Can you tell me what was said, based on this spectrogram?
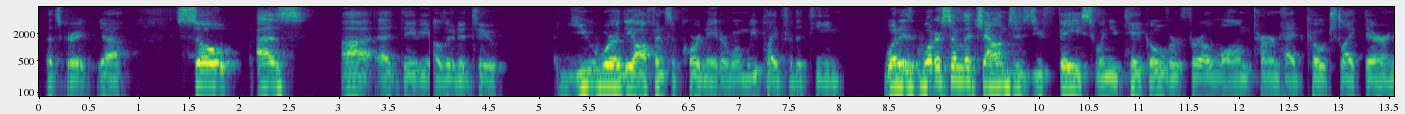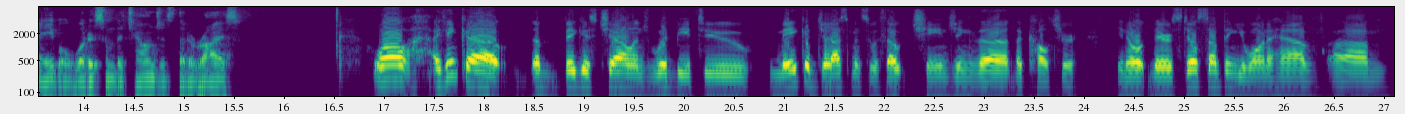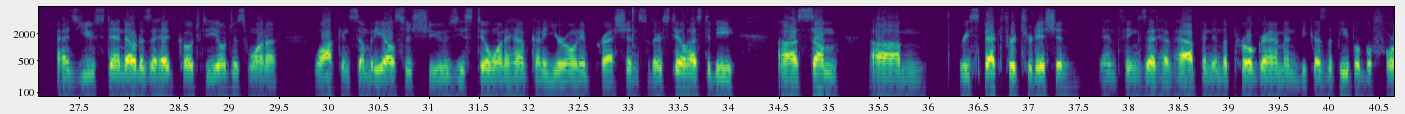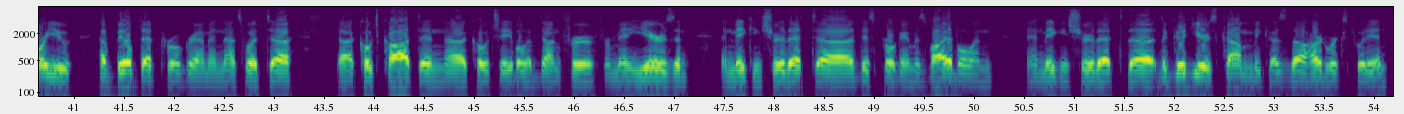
That's great. Yeah. So as uh, Davey alluded to, you were the offensive coordinator when we played for the team. What is what are some of the challenges you face when you take over for a long-term head coach like Darren Abel? What are some of the challenges that arise? Well, I think uh, the biggest challenge would be to make adjustments without changing the the culture. You know, there's still something you want to have um, as you stand out as a head coach. You don't just want to walk in somebody else's shoes. You still want to have kind of your own impression. So there still has to be uh, some um, respect for tradition and things that have happened in the program, and because the people before you have built that program, and that's what uh, uh, Coach Cott and uh, Coach Abel have done for for many years, and and making sure that uh, this program is viable and and making sure that the the good years come because the hard work's put in.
